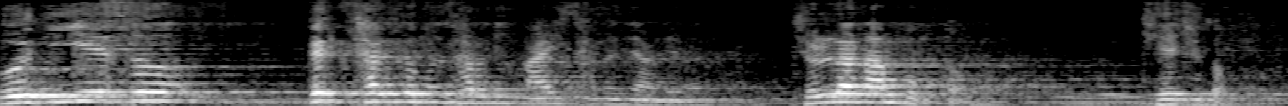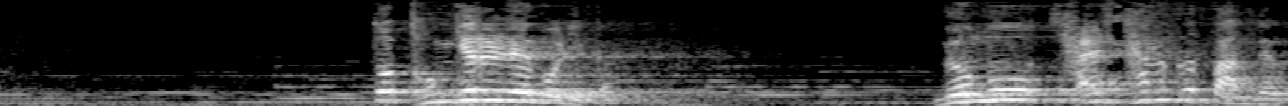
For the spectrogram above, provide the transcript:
어디에서 100살 넘은 사람이 많이 사느냐 하면 전라남북도, 제주도. 또 통계를 내보니까 너무 잘 사는 것도 안 되고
